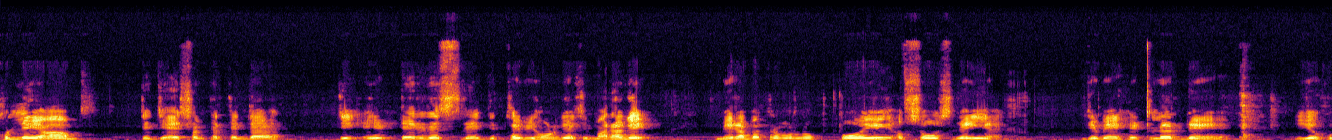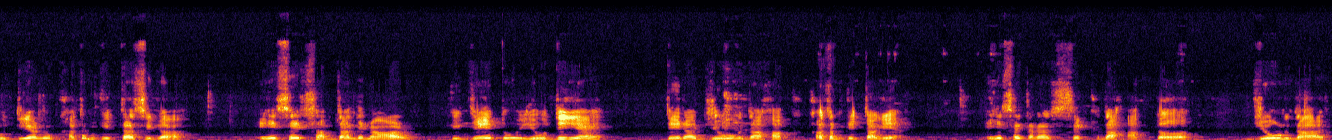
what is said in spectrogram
ਖੁੱਲੇ ਆਮ ਤੇ ਜੈ ਸ਼ੰਕਰ ਕਹਿੰਦਾ ਕਿ ਇਹ ਟੈਰਰਿਸਟ ਨੇ ਜਿੱਥੇ ਵੀ ਹੋਣਗੇ, ਅਸੀਂ ਮਾਰਾਂਗੇ। ਮੇਰਾ ਮਤਲਬ ਉਹਨੂੰ ਕੋਈ ਅਫਸੋਸ ਨਹੀਂ ਹੈ। ਜਿਵੇਂ ਹਿਟਲਰ ਨੇ ਯਹੂਦੀਆਂ ਨੂੰ ਖਤਮ ਕੀਤਾ ਸੀਗਾ, ਇਸੇ ਸ਼ਬਦਾਂ ਦੇ ਨਾਲ ਕਿ ਜੇ ਤੂੰ ਯਹੂਦੀ ਹੈ, ਤੇਰਾ ਜਿਉਣ ਦਾ ਹੱਕ ਖਤਮ ਕੀਤਾ ਗਿਆ। ਇਸੇ ਤਰ੍ਹਾਂ ਸਿੱਖ ਦਾ ਹੱਕ ਜਿਉਣ ਦਾ,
